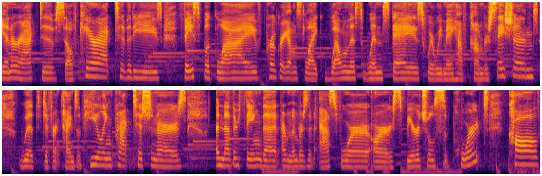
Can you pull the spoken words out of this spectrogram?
interactive self care activities, Facebook Live, programs like Wellness Wednesdays, where we may have conversations with different kinds of healing practitioners. Another thing that our members have asked for are spiritual support calls.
